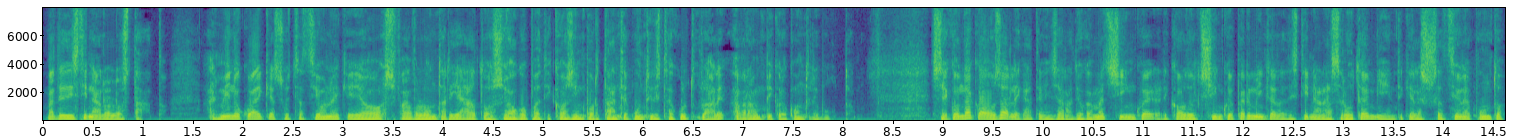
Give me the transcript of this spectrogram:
ma di destinarlo allo Stato. Almeno qualche associazione che fa volontariato o si occupa di cose importanti dal punto di vista culturale avrà un piccolo contributo. Seconda cosa, legata invece a Radio Gamma 5, ricordo il 5 per 1000 da destinare a Salute e Ambiente, che è l'associazione appunto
